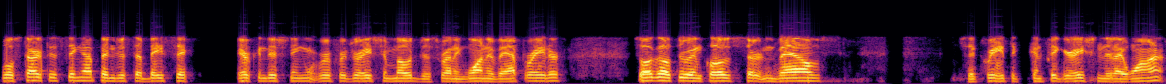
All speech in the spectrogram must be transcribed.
we'll start this thing up in just a basic air conditioning refrigeration mode, just running one evaporator. So I'll go through and close certain valves to create the configuration that I want.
